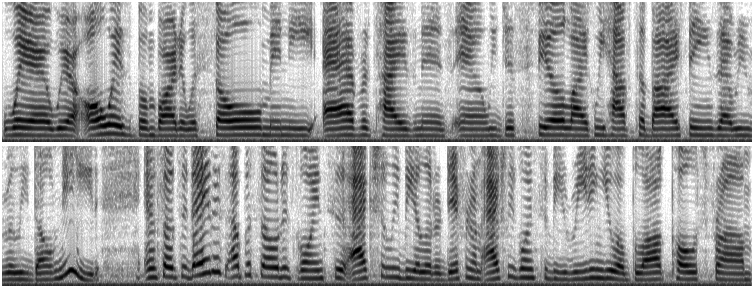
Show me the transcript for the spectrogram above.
where we're always bombarded with so many advertisements and we just feel like we have to buy things that we really don't need. And so today, this episode is going to actually be a little different. I'm actually going to be reading you a blog post from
